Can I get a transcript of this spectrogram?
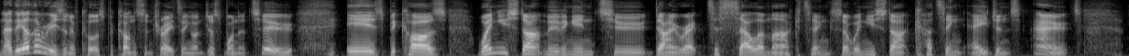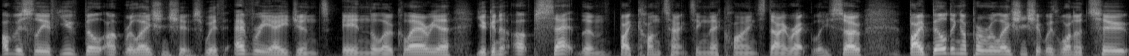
Now, the other reason, of course, for concentrating on just one or two is because when you start moving into direct to seller marketing, so when you start cutting agents out, obviously, if you've built up relationships with every agent in the local area, you're going to upset them by contacting their clients directly. So, by building up a relationship with one or two,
